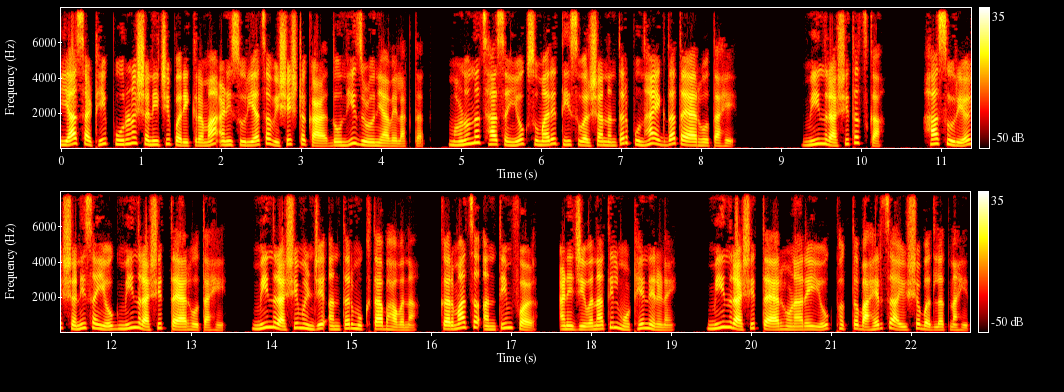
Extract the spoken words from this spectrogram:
यासाठी पूर्ण शनीची परिक्रमा आणि सूर्याचा विशिष्ट काळ दोन्ही जुळून यावे लागतात. म्हणूनच हा संयोग सुमारे तीस वर्षांनंतर पुन्हा एकदा तयार होत आहे. मीन राशीतच का? हा सूर्य शनिसंयोग मीन राशीत तयार होत आहे. मीन राशी म्हणजे अंतर्मुखता भावना कर्माचं अंतिम फळ आणि जीवनातील मोठे निर्णय. मीन राशीत तयार होणारे योग फक्त बाहेरचं आयुष्य बदलत नाहीत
